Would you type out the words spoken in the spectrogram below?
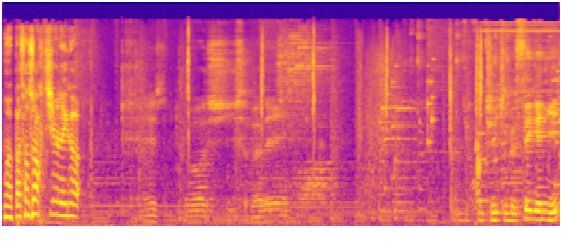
On va pas s'en sortir les gars. Veux qui me fait gagner.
